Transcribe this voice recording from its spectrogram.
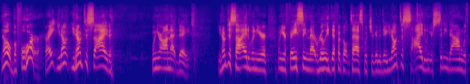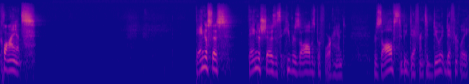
no, before, right? You don't, you don't decide when you're on that date. You don't decide when you're, when you're facing that really difficult test what you're going to do. You don't decide when you're sitting down with clients. Daniel says, Daniel shows us that he resolves beforehand, resolves to be different, to do it differently.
